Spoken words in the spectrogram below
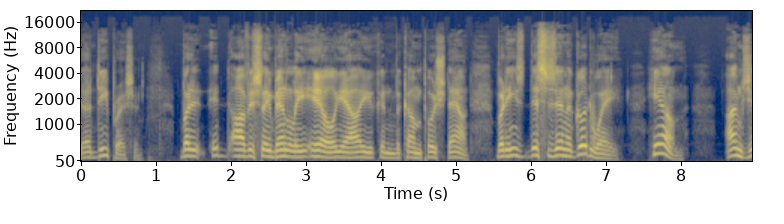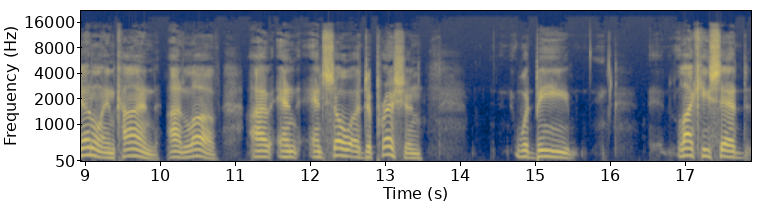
a depression. But it, it obviously mentally ill. Yeah, you can become pushed down. But he's this is in a good way. Him, I'm gentle and kind. I love. I, and and so a depression would be like he said,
